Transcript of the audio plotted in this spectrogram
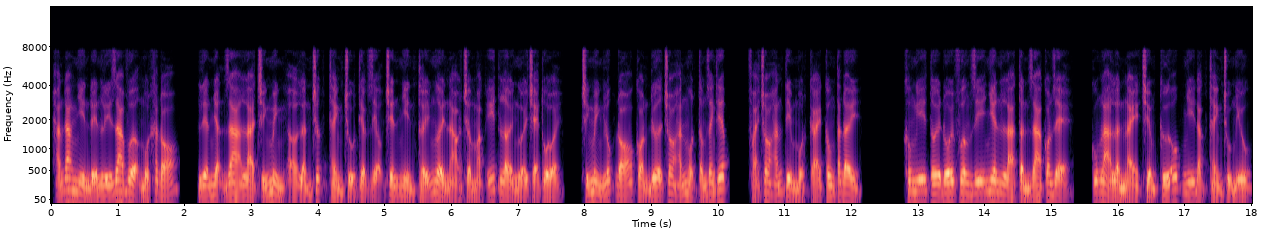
Hắn đang nhìn đến Lý Gia Vượng một khắc đó, liền nhận ra là chính mình ở lần trước thành chủ tiệc rượu trên nhìn thấy người nào trầm mặc ít lời người trẻ tuổi, chính mình lúc đó còn đưa cho hắn một tấm danh thiếp, phải cho hắn tìm một cái công tác đây. Không nghĩ tới đối phương dĩ nhiên là tần gia con rể, cũng là lần này chiếm cứ ốc nhĩ đặc thành chủ mưu,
